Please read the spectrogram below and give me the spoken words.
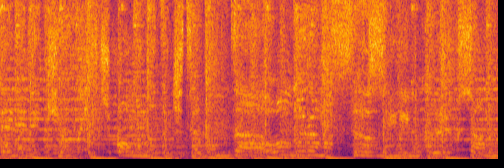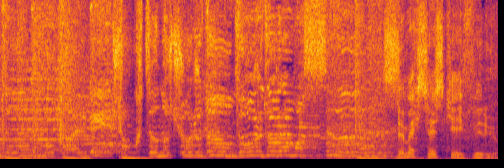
denemek yok. Hiç olmadı kitabımda. Olduramazsın Senin kırık sandığın bu kalbi çoktan uçurdum durduramazsın Demek ses keyif veriyor.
